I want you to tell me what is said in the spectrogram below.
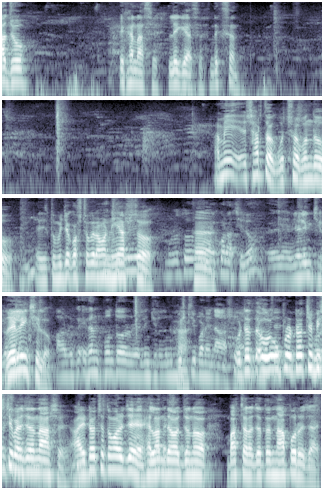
আজও এখানে আছে লেগে আছে দেখছেন? আমি সার্থক বুঝছ বন্ধু? এই তুমি যে কষ্ট করে আমার নিয়ে আসছো হ্যাঁ। করা ছিল রেলিং ছিল। রেলিং ছিল। আর এখান পর্যন্ত রেলিং ছিল যেন বৃষ্টির পানি না আসে। ওটা উপরটা হচ্ছে বৃষ্টি পানি যাতে না আসে। আর এটা হচ্ছে তোমার যে হেলান দেওয়ার জন্য বাচ্চারা যাতে না পড়ে যায়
